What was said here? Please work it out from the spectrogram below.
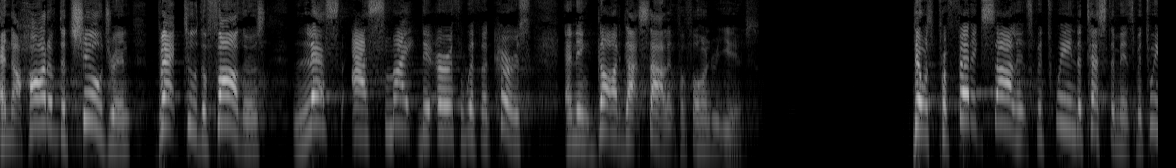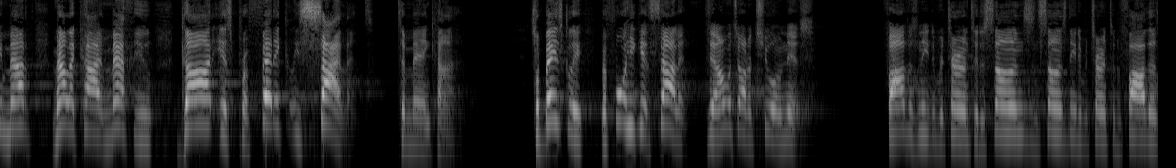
and the heart of the children back to the fathers, lest I smite the earth with a curse. And then God got silent for 400 years. There was prophetic silence between the testaments, between Malachi and Matthew. God is prophetically silent to mankind. So basically, before he gets silent, he said, I want y'all to chew on this. Fathers need to return to the sons, and sons need to return to the fathers.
